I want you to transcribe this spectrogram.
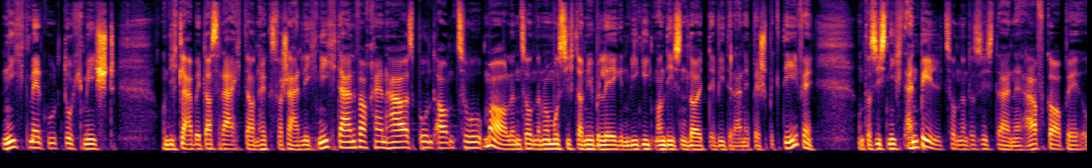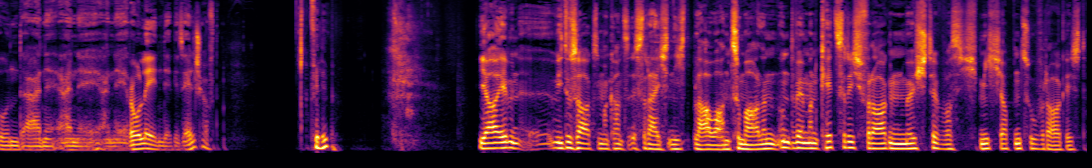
nicht mehr gut durchmischt. Und ich glaube, das reicht dann höchstwahrscheinlich nicht einfach ein Haus bunt anzumalen, sondern man muss sich dann überlegen, wie gibt man diesen Leuten wieder eine Perspektive. Und das ist nicht ein Bild, sondern das ist eine Aufgabe und eine, eine, eine Rolle in der Gesellschaft. Philipp? Ja, eben, äh, wie du sagst, man kann es reicht nicht blau anzumalen. Und wenn man ketzerisch fragen möchte, was ich mich ab und zu frage, ist,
